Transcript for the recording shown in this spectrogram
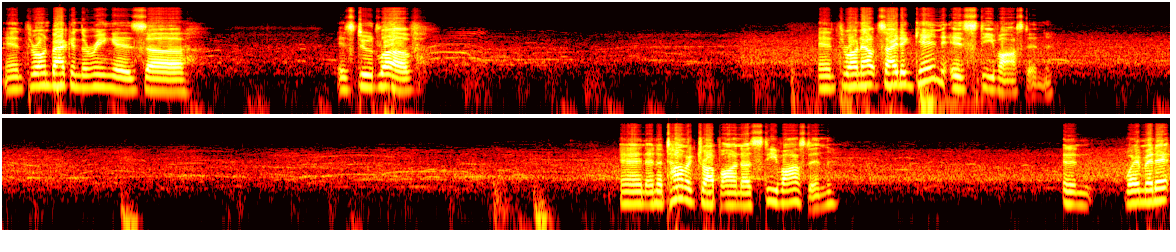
And thrown back in the ring is, uh is Dude Love. And thrown outside again is Steve Austin. And an atomic drop on uh, Steve Austin. And wait a minute.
